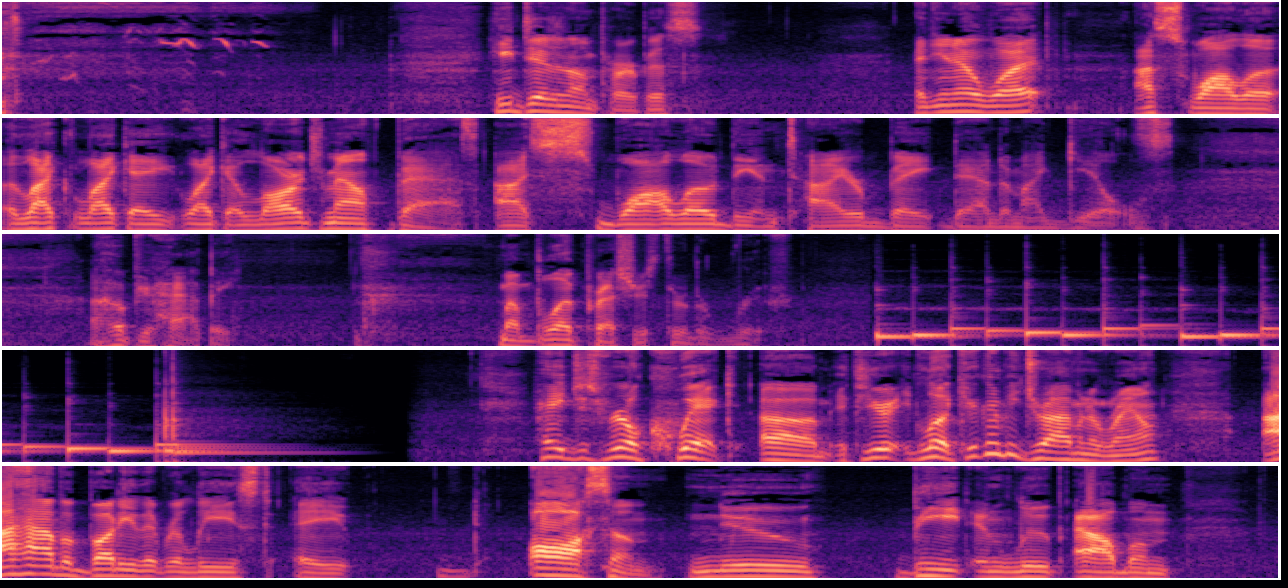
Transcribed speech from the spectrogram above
he did it on purpose. And you know what? I swallow like like a like a largemouth bass. I swallowed the entire bait down to my gills. I hope you're happy. my blood pressure's through the roof. Hey, just real quick, um, if you're look, you're gonna be driving around. I have a buddy that released a awesome new beat and loop album.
